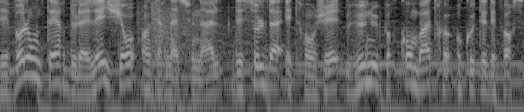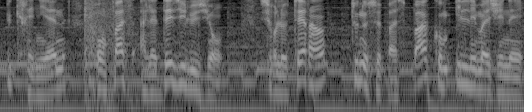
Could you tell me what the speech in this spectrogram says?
des volontaires de la Légion internationale, des soldats étrangers venus pour combattre aux côtés des forces ukrainiennes, font face à la désillusion. Sur le terrain, tout ne se passe pas comme ils l'imaginaient,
